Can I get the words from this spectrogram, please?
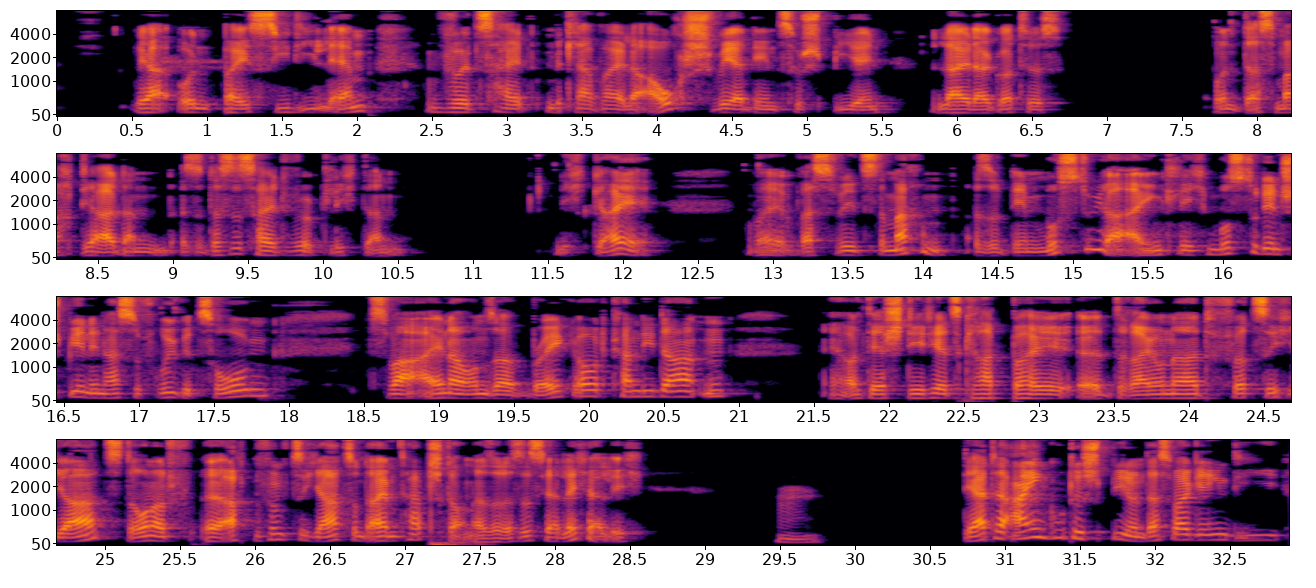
Ja, und bei CD Lamb wird's halt mittlerweile auch schwer, den zu spielen. Leider Gottes. Und das macht ja dann, also das ist halt wirklich dann nicht geil. Weil was willst du machen? Also den musst du ja eigentlich, musst du den spielen, den hast du früh gezogen. Das war einer unserer Breakout-Kandidaten. Ja, und der steht jetzt gerade bei äh, 340 Yards, 358 Yards und einem Touchdown. Also das ist ja lächerlich. Hm. Der hatte ein gutes Spiel und das war gegen die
